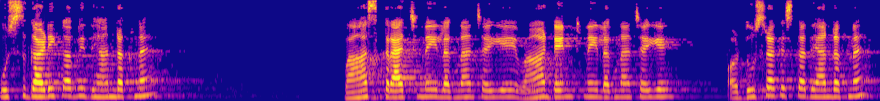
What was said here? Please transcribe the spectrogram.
उस गाड़ी का भी ध्यान रखना है। वहाँ स्क्रैच नहीं लगना चाहिए, वहाँ डेंट नहीं लगना चाहिए, और दूसरा किसका ध्यान रखना है?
